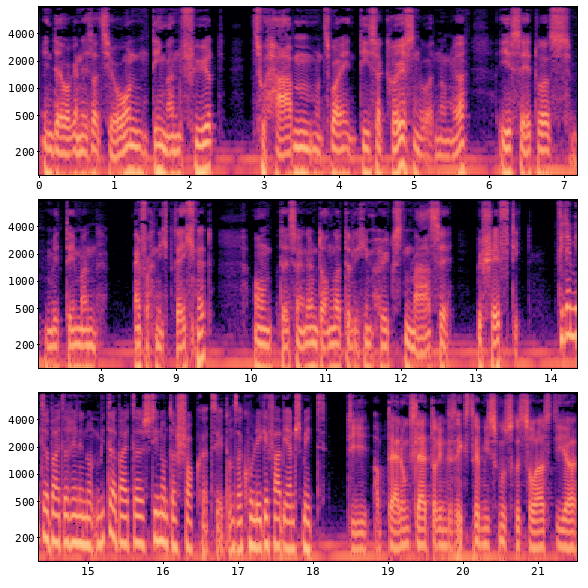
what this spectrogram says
in der Organisation, die man führt, zu haben, und zwar in dieser Größenordnung, ja, ist etwas, mit dem man einfach nicht rechnet und das einem dann natürlich im höchsten Maße beschäftigt. Viele Mitarbeiterinnen und Mitarbeiter stehen unter Schock, erzählt unser Kollege Fabian Schmidt. Die Abteilungsleiterin des Extremismusressorts, die ja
